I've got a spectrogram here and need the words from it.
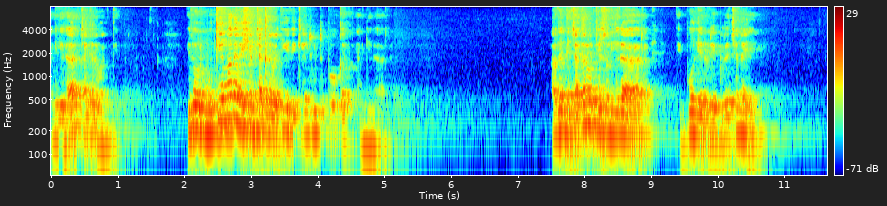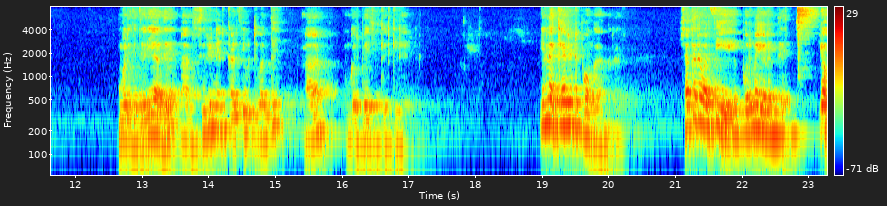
என்கிறார் சக்கரவர்த்தி. இது ஒரு முக்கியமான விஷயம் சக்கரவர்த்தி இதை கேட்டுவிட்டு போக என்கிறார். அதற்கு சக்கரவர்த்தி சொல்கிறார் இப்போது என்னுடைய பிரச்சனை உங்களுக்கு தெரியாது. நான் சிறுநீர் கழித்து விட்டு வந்து நான் உங்கள் பேச்சு கேட்கிறேன். இல்லை கேட்டுட்டு போங்கிறார் சக்கரவர்த்தி பொறுமை எழுந்து யோ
